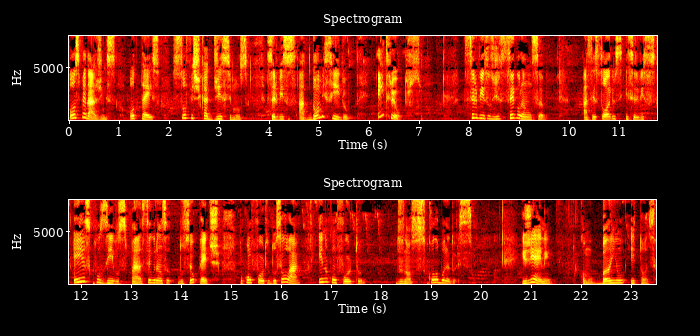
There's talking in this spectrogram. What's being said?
Hospedagens, hotéis sofisticadíssimos, serviços a domicílio, entre outros. Serviços de segurança, acessórios e serviços exclusivos para a segurança do seu pet, no conforto do seu lar e no conforto dos nossos colaboradores. Higiene, como banho e tosa.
